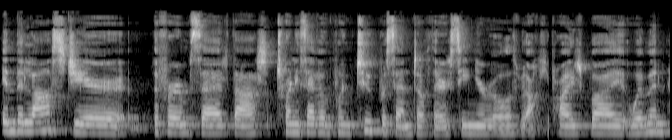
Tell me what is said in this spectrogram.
in the last year, the firm said that 27.2% of their senior roles were occupied by women.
